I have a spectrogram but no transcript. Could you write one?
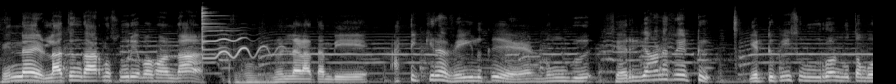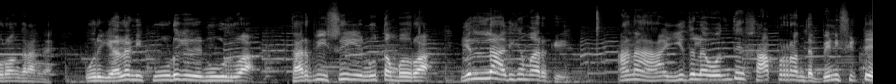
என்ன எல்லாத்துக்கும் காரணம் சூரிய பகவான் தான். ஒன்றும் இல்லைடா தம்பி. அடிக்கிற வெயிலுக்கு நுங்கு சரியான ரேட்டு எட்டு பீஸ் நூறுரூவா நூற்றம்பது ரூபாங்கிறாங்க. ஒரு இளநி கூடு நூறுரூவா தர்பீஸு நூற்றம்பது ரூபா எல்லாம் அதிகமாக இருக்குது ஆனால் இதில் வந்து சாப்பிட்ற அந்த பெனிஃபிட்டு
